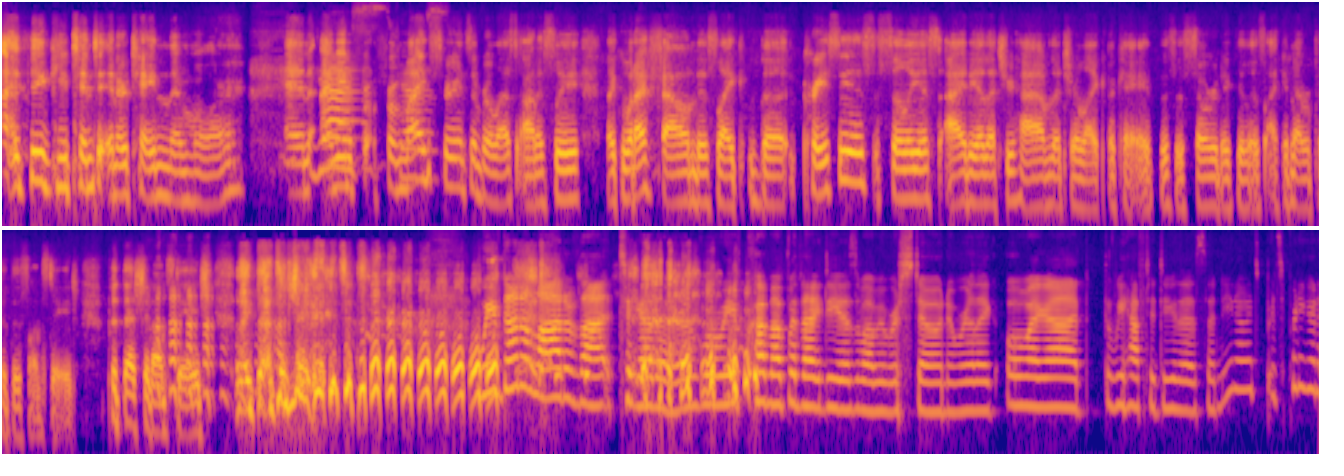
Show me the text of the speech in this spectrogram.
I think you tend to entertain them more. And I mean, fr- from my experience in burlesque, honestly, like what I found is like the craziest, silliest idea that you have that you're like, okay, this is so ridiculous. I could never put this on stage. Put that shit on stage. like that's what you need to do. We've done a lot of that together where we've come up with ideas while we were stoned and we're like, oh my God, we have to do this. And you know, it's it's pretty good.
